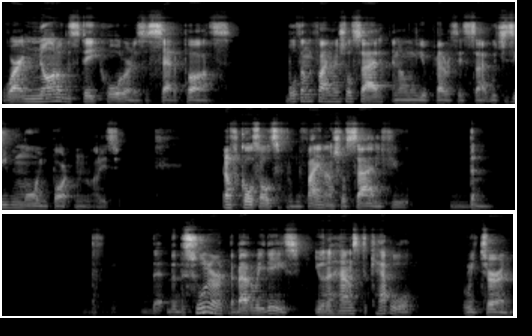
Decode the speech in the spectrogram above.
where none of the stakeholders are set apart, both on the financial side and on the operative side, which is even more important, Mauricio. And of course, also from the financial side, if you the the, the, the sooner the better it is, you enhance the capital return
